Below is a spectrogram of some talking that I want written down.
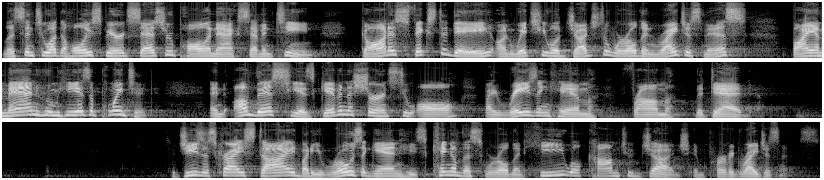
Listen to what the Holy Spirit says through Paul in Acts 17. God has fixed a day on which he will judge the world in righteousness by a man whom he has appointed. And of this he has given assurance to all by raising him from the dead. So Jesus Christ died, but he rose again. He's king of this world, and he will come to judge in perfect righteousness.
